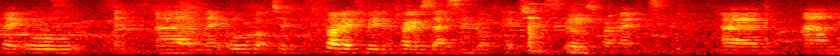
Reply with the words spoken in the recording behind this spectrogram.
They all um, they all got to follow through the process and got pitching skills from it. Um, and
